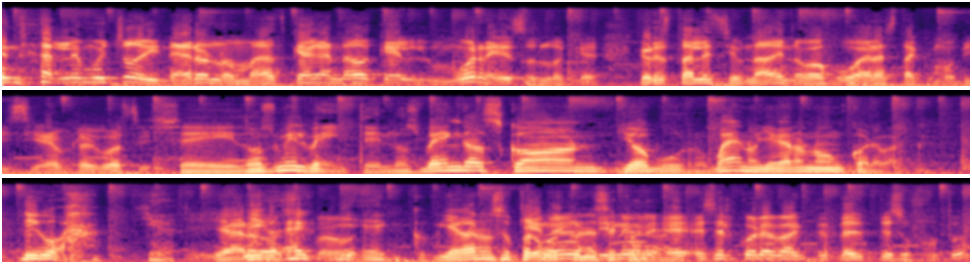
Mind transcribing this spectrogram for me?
darle mucho dinero nomás. Que ha ganado que el Murray, eso es lo que. Creo que está lesionado y no va a jugar hasta como diciembre, algo así. Sí, 2020. Los Bengals con Joe Burro. Bueno, llegaron a un coreback. Digo, Llegaron Bowl. eh, llegaron a un Super Bowl ¿Tienen- con ese tienen- quarterback. ¿Es el coreback de, de- de su futuro?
